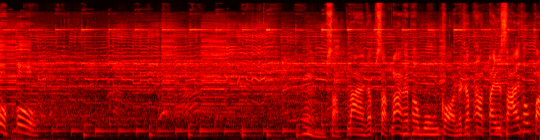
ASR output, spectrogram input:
โอ้โหอืมสับล่างครับสับล่างให้พะวงก่อนนะครับอาไต่ซ้ายเข้าไป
